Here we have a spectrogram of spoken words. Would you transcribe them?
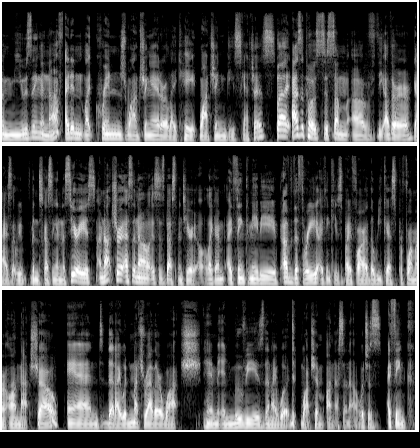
amusing enough. I didn't like cringe watching it or like hate watching these sketches. But as opposed to some of the other guys that we've been discussing in the series, I'm not sure SNL is his best material. Like I'm I think maybe of the three, I think he's by far the weakest performer on that show. And that I would much rather watch him in movies than I would watch him on SNL, which is, I think,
